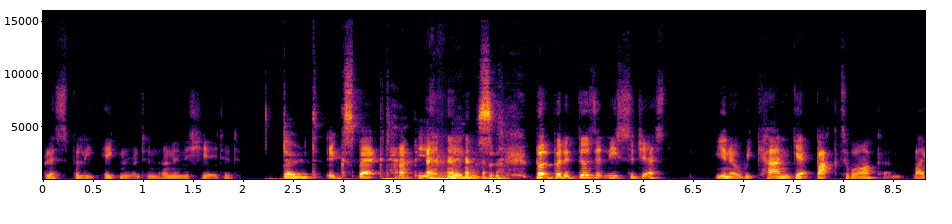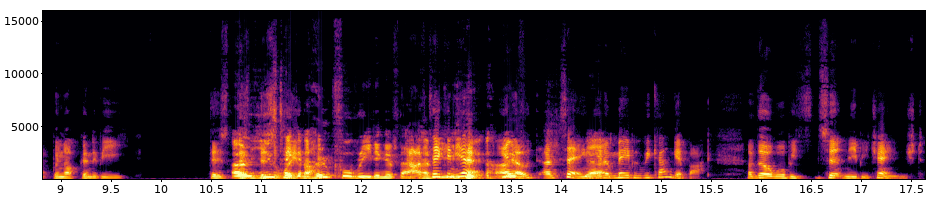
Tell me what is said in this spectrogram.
blissfully ignorant and uninitiated. Don't expect happy endings. but but it does at least suggest, you know, we can get back to Arkham. Like we're not going to be. There's, oh, there's, you've there's a taken a hopeful reading of that. I've have taken you? yeah. You know, I'm saying yeah. you know maybe we can get back, although we'll be certainly be changed.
